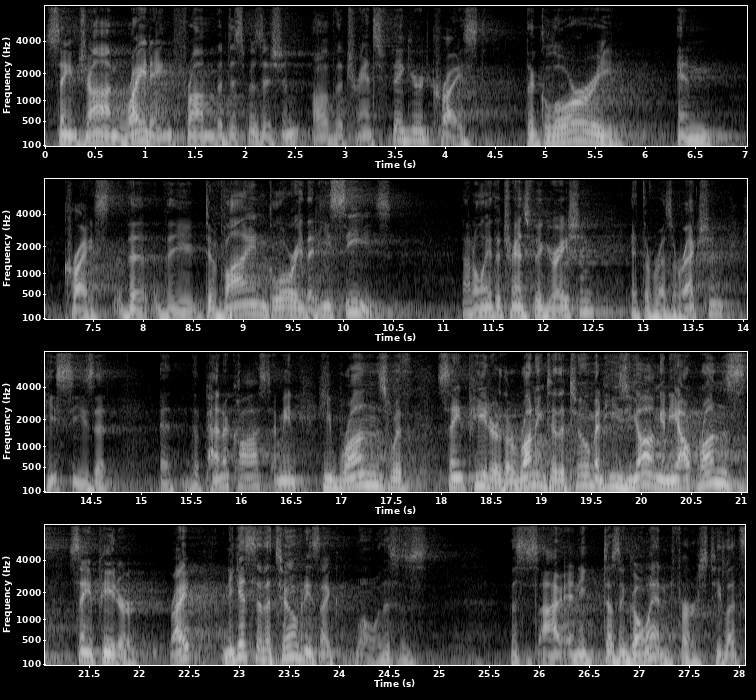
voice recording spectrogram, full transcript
St. John writing from the disposition of the transfigured Christ, the glory in Christ, the, the divine glory that he sees, not only at the transfiguration, at the resurrection, he sees it at the Pentecost. I mean, he runs with St. Peter. They're running to the tomb, and he's young, and he outruns St. Peter, right? And he gets to the tomb, and he's like, whoa, this is, this is, I, and he doesn't go in first. He lets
